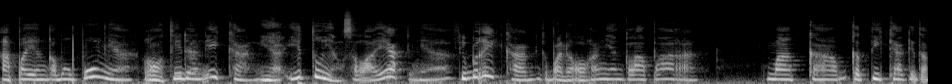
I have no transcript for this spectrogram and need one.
apa yang kamu punya, roti dan ikan, ya itu yang selayaknya diberikan kepada orang yang kelaparan. Maka ketika kita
